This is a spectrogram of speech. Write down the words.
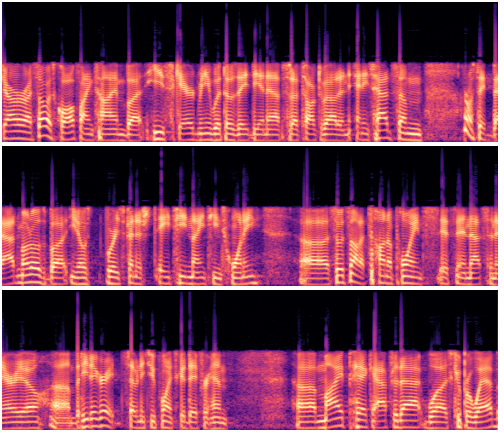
Shower, I saw his qualifying time, but he scared me with those eight DNFs that I've talked about, and and he's had some I don't want to say bad motos, but you know where he's finished 18, 19, 20. Uh, so it's not a ton of points if in that scenario, um, but he did great. 72 points, good day for him. Uh, my pick after that was Cooper Webb,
